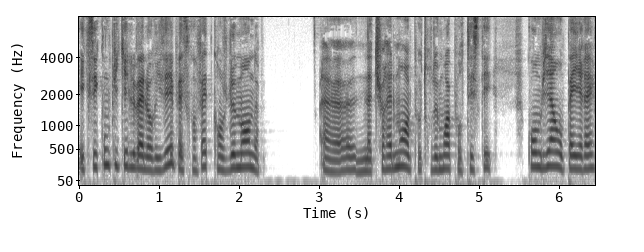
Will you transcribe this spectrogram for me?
et que c'est compliqué de le valoriser parce qu'en fait, quand je demande euh, naturellement un peu autour de moi pour tester combien on payerait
